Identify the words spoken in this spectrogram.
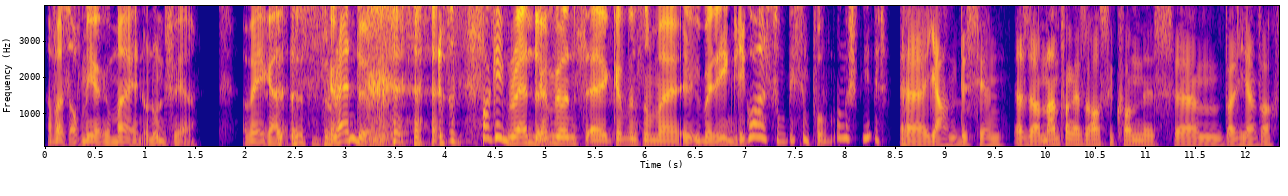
Aber ist auch mega gemein und unfair. Aber egal. Es ist random. es ist fucking random. können wir uns, äh, können wir uns noch mal äh, überlegen. Gregor, hast du ein bisschen Pokémon gespielt? Äh, ja, ein bisschen. Also am Anfang, als es rausgekommen ist, ähm, weil ich einfach,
